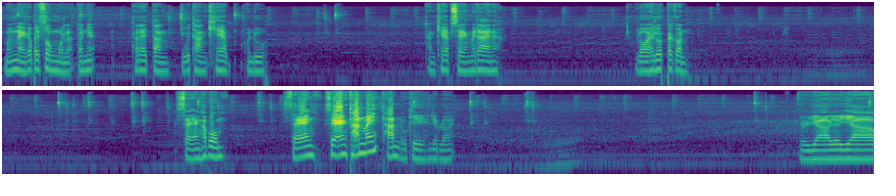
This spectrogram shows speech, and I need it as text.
เมืองไหนก็ไปส่งหมดละตอนเนี้ย ถ้าได้ตังค์อู้ทางแคบคนดู ทางแคบแซงไม่ได้นะ รอให้รถไปก่อน แสงครับผม แสงแสงทันไหมทัน โอเค เรียบร้อย ยาวๆยาว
